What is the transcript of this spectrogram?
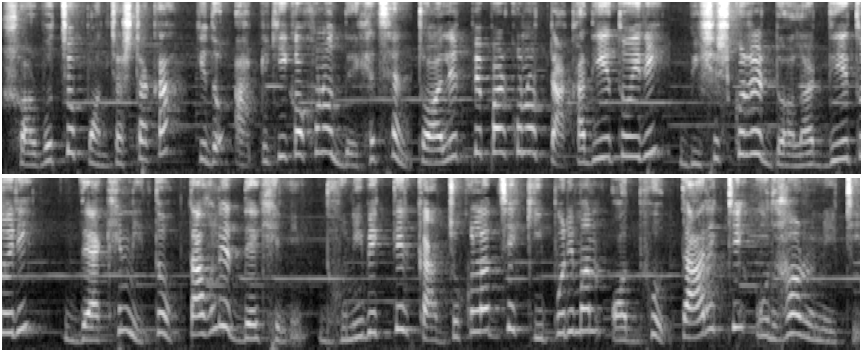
সর্বোচ্চ পঞ্চাশ টাকা? কিন্তু আপনি কি কখনো দেখেছেন টয়লেট পেপার কোনো টাকা দিয়ে তৈরি? বিশেষ করে ডলার দিয়ে তৈরি? দেখেননি তো? তাহলে দেখে নিন, ধনী ব্যক্তির কার্যকলাপ যে কি পরিমাণ অদ্ভুত, তার একটি উদাহরণ এটি।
